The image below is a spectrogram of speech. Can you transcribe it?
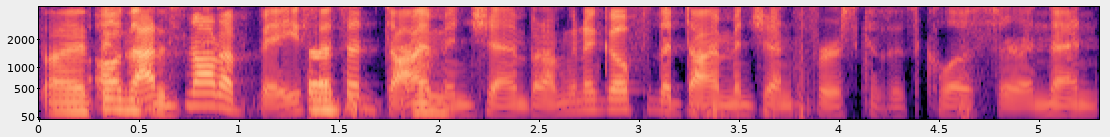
I oh, think Oh, that's that's not a base. That's that's a a diamond gem. but I'm gonna go for the diamond gem first because it's closer, and then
